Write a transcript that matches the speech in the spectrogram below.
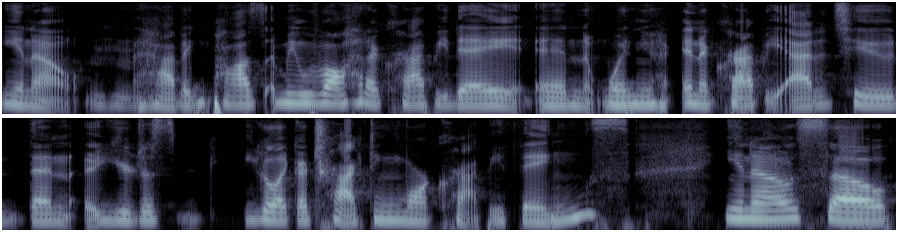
you know, mm-hmm. having pause. I mean, we've all had a crappy day, and when you're in a crappy attitude, then you're just you're like attracting more crappy things, you know. Yeah. So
